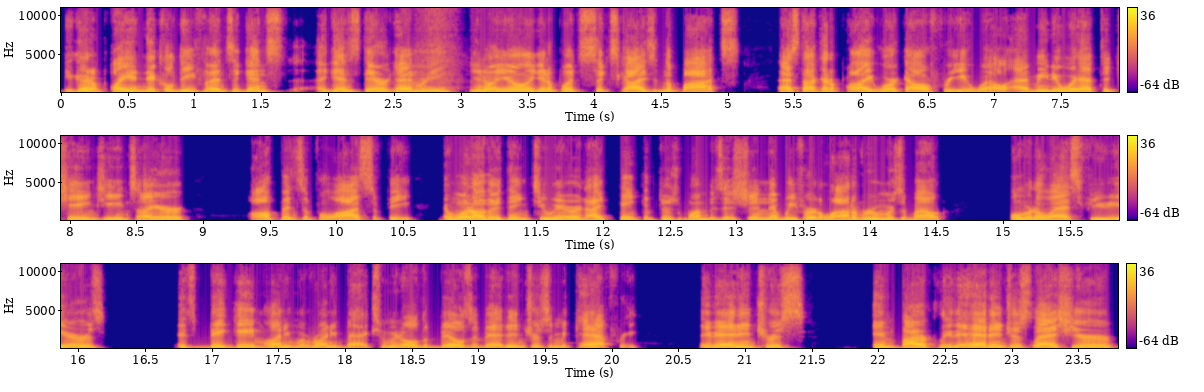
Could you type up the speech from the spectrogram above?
you going to play a nickel defense against against Derrick Henry? You know, you're only going to put six guys in the box. That's not going to probably work out for you well. I mean, it would have to change the entire offensive philosophy. And one other thing, too, Aaron, I think if there's one position that we've heard a lot of rumors about over the last few years, it's big game hunting with running backs. And we know the Bills have had interest in McCaffrey. They've had interest in Barkley. They had interest last year,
